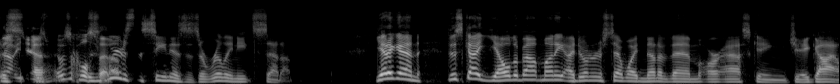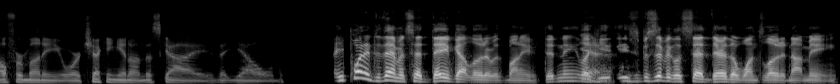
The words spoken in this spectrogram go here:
No, As- yeah, as- it was a cool as setup. weird as the scene is, it's a really neat setup. Yet again, this guy yelled about money. I don't understand why none of them are asking J. Geil for money or checking in on this guy that yelled. He pointed to them and said they've got loaded with money, didn't he? Like Yeah. he, he specifically said they're the ones loaded, not me.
